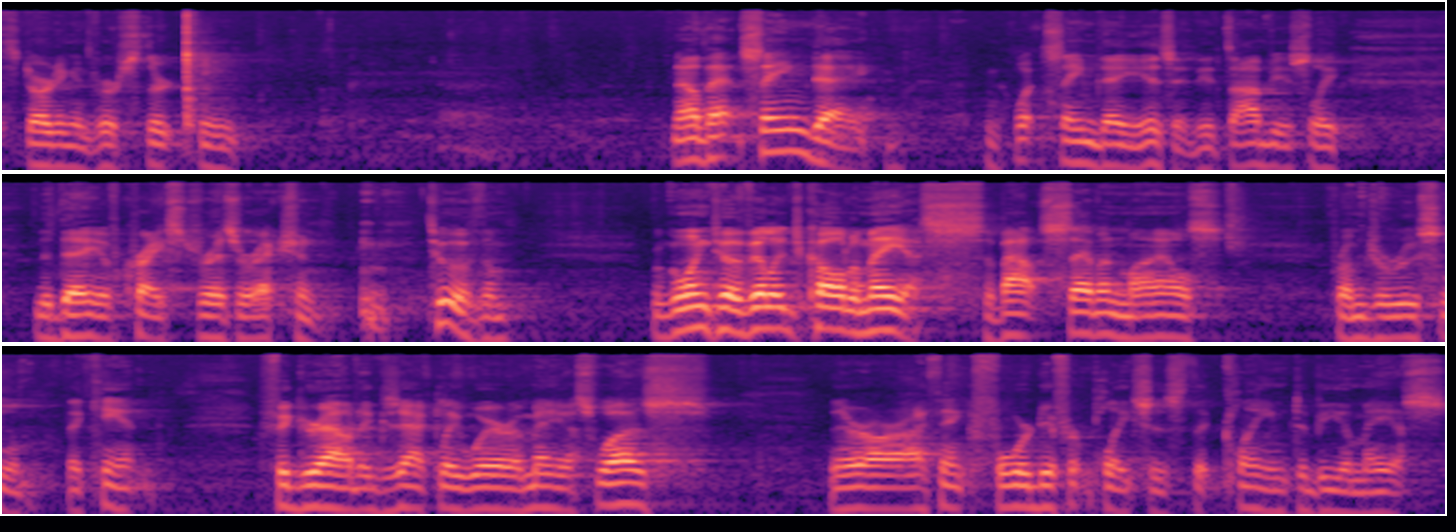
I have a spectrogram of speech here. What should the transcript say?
starting in verse 13. Now, that same day, what same day is it? It's obviously the day of Christ's resurrection. Two of them were going to a village called Emmaus, about seven miles from Jerusalem. They can't figure out exactly where Emmaus was. There are, I think, four different places that claim to be Emmaus.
